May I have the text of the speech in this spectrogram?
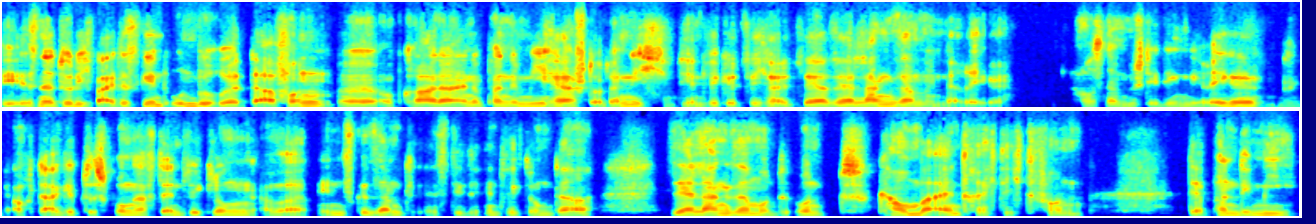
die ist natürlich weitestgehend unberührt davon, äh, ob gerade eine Pandemie herrscht oder nicht. Die entwickelt sich halt sehr, sehr langsam in der Regel. Ausnahmen bestätigen die Regel. Auch da gibt es sprunghafte Entwicklungen, aber insgesamt ist die Entwicklung da sehr langsam und, und kaum beeinträchtigt von der Pandemie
